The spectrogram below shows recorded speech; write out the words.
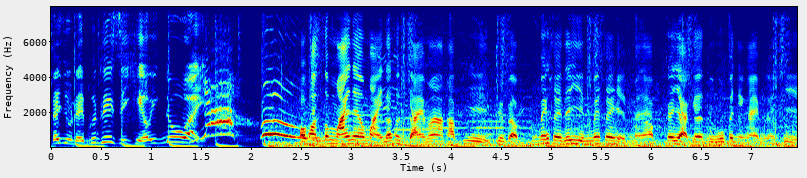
ได้อยู่ในพื้นที่สีเขียวอีกด้วยพอพันธุ์ต้นไม้แนวใหม่น่าสนใจมากครับพี่ คือแบบไม่เคยได้ยินไม่เคยเห็นมานะครับ ก็อยากจะดูว่าเป็นยังไงเหมือนกันพี่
